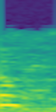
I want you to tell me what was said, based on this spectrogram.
go?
